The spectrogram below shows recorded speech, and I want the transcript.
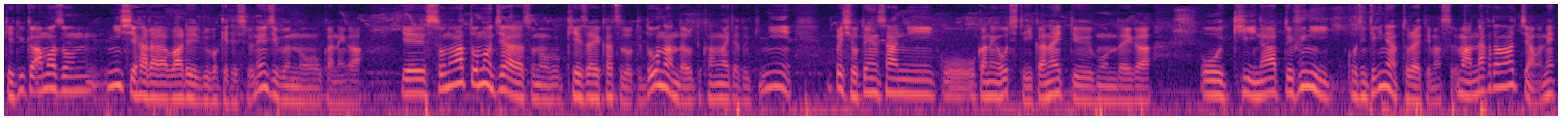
結局アマゾンに支払われるわけですよね自分のお金がでその後のじゃあその経済活動ってどうなんだろうって考えた時にやっぱり書店さんにこうお金が落ちていかないっていう問題が大きいなというふうに個人的には捉えています。まあ、中田のあっちゃんはね、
